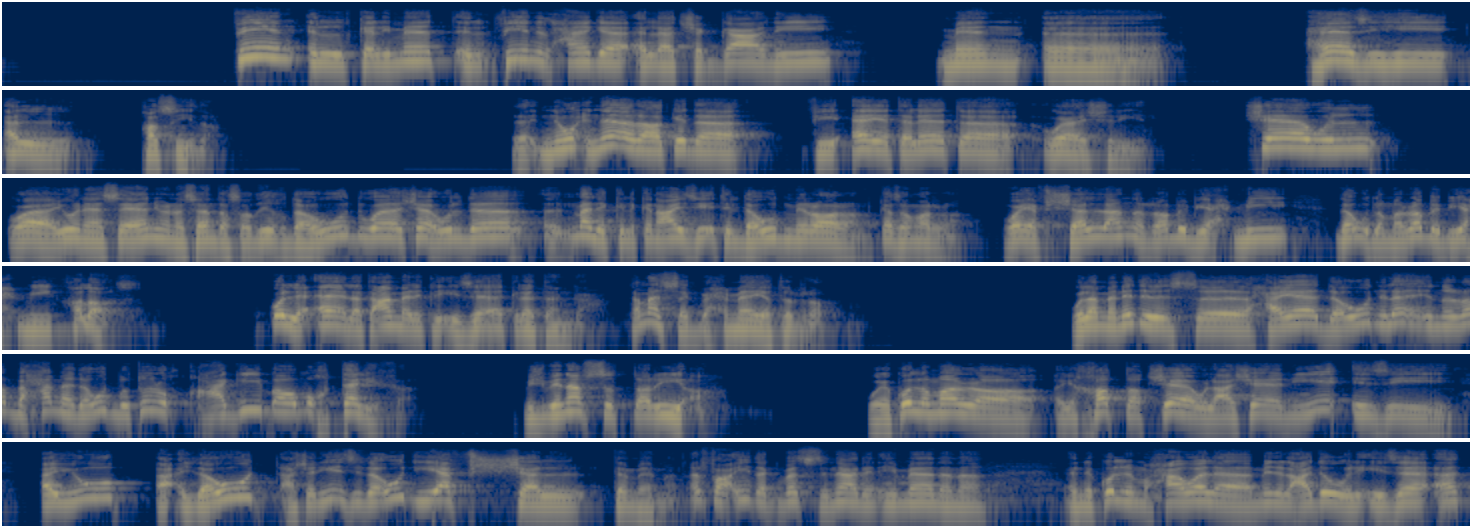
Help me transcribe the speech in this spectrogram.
فين الكلمات فين الحاجة اللي هتشجعني من آه هذه القصيدة؟ نقرأ كده في آية 23 شاول ويونسان يونسان ده صديق داود وشاول ده الملك اللي كان عايز يقتل داود مرارا كذا مرة. ويفشل لأن الرب بيحمي داود لما الرب بيحمي خلاص. كل آلة اتعملت لإيذائك لا تنجح. تمسك بحماية الرب. ولما ندرس حياة داود نلاقي إن الرب حمى داود بطرق عجيبة ومختلفة. مش بنفس الطريقة. وكل مرة يخطط شاول عشان يأذي أيوب داود عشان يأذي داود يفشل تماما ارفع إيدك بس نعلن إيماننا أن كل محاولة من العدو لإيذائك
